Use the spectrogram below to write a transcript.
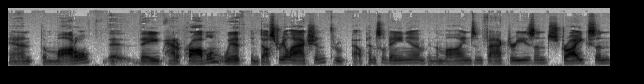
And the model, uh, they had a problem with industrial action throughout Pennsylvania in the mines and factories and strikes and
